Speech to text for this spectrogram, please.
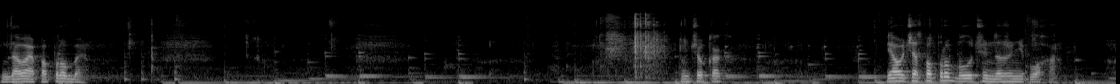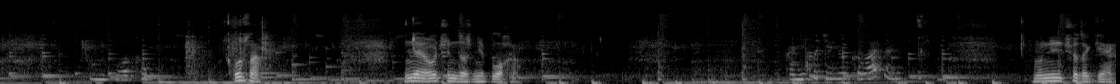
Давай, попробуй. Ну что, как? Я вот сейчас попробовал, очень даже неплохо. Неплохо. Вкусно? Не, очень даже неплохо. Они хоть и мелковатые, но вкусные. Ну ничего такие.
